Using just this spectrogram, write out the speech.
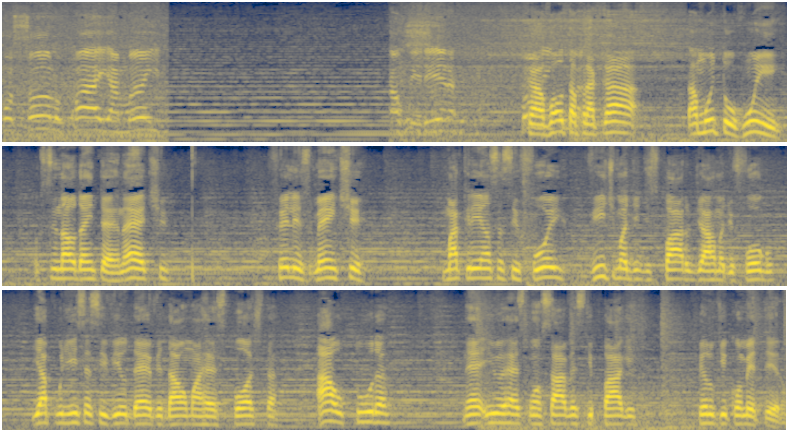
consola o pai, a mãe, Cal Pereira. Cá, volta pra cá. Tá muito ruim o sinal da internet. Felizmente, uma criança se foi, vítima de disparo de arma de fogo, e a Polícia Civil deve dar uma resposta à altura, né? E os responsáveis que paguem pelo que cometeram.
